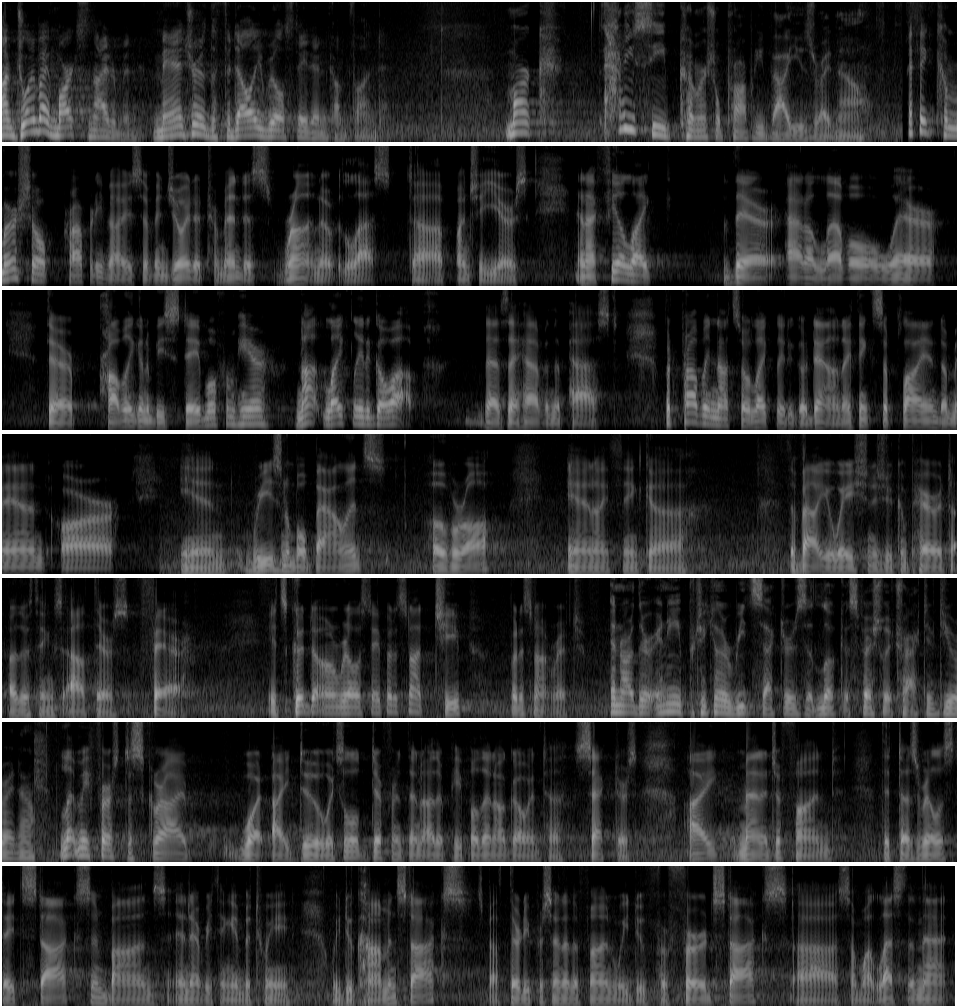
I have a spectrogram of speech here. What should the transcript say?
I'm joined by Mark Snyderman, manager of the Fidelity Real Estate Income Fund. Mark, how do you see commercial property values right now? I think commercial property values have enjoyed a tremendous run over the last uh, bunch of years. And I feel like they're at a level where they're probably going to be stable from here, not likely to go up as they have in the past, but probably not so likely to go down. I think supply and demand are in reasonable balance overall, and I think uh, the valuation as you compare it to other things out there is fair. It's good to own real estate, but it's not cheap, but it's not rich. And are there any particular REIT sectors that look especially attractive to you right now? Let me first describe what I do, is a little different than other people, then I'll go into sectors. I manage a fund that does real estate stocks and bonds and everything in between. We do common stocks, it's about 30% of the fund. We do preferred stocks, uh, somewhat less than that.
